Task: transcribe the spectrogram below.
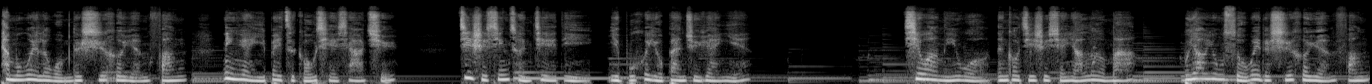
他们为了我们的诗和远方，宁愿一辈子苟且下去，即使心存芥蒂，也不会有半句怨言。希望你我能够及时悬崖勒马，不要用所谓的诗和远方，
